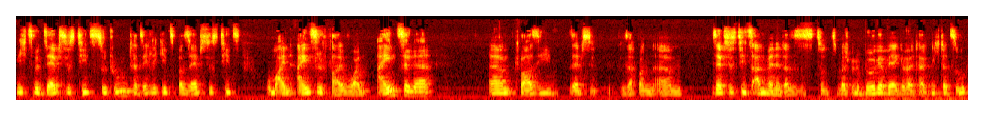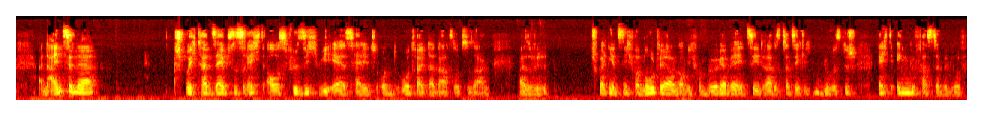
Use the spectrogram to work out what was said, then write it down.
nichts mit Selbstjustiz zu tun. Tatsächlich geht es bei Selbstjustiz um einen Einzelfall, wo ein Einzelner ähm, quasi selbst, wie sagt man, ähm, Selbstjustiz anwendet. Also es ist so, zum Beispiel eine Bürgerwehr gehört halt nicht dazu. Ein Einzelner spricht halt selbst das Recht aus für sich, wie er es hält und urteilt danach sozusagen. Also sprechen jetzt nicht von Notwehr und auch nicht von Bürgerwehr etc. Das ist tatsächlich ein juristisch recht eng gefasster Begriff.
